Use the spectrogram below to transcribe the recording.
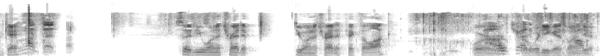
Okay. I'm not that. So do you want to try to do you want to try to pick the lock, or, or what do you guys want to do?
